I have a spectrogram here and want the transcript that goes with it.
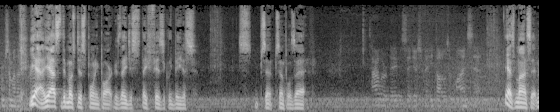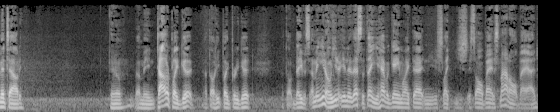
from some of those? Yeah, yeah, that's the most disappointing part because they just they physically beat us. S- simple as that. Tyler Davis said yesterday he thought it was a mindset. Yeah, it's mindset, mentality. You know, I mean, Tyler played good. I thought he played pretty good. I thought Davis. I mean, you know, you know, you know, that's the thing. You have a game like that, and you just like you just, it's all bad. It's not all bad.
